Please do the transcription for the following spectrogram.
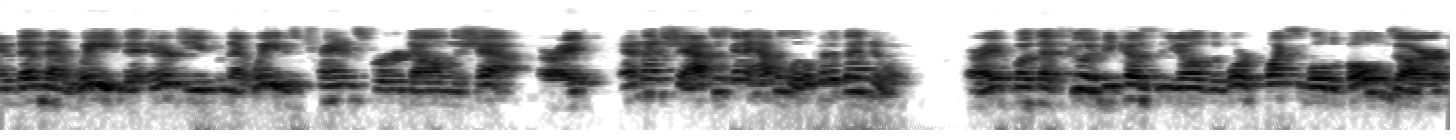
and then that weight, that energy from that weight is transferred down the shaft. All right, and that shaft is going to have a little bit of bend to it. All right, but that's good because you know the more flexible the bones are,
